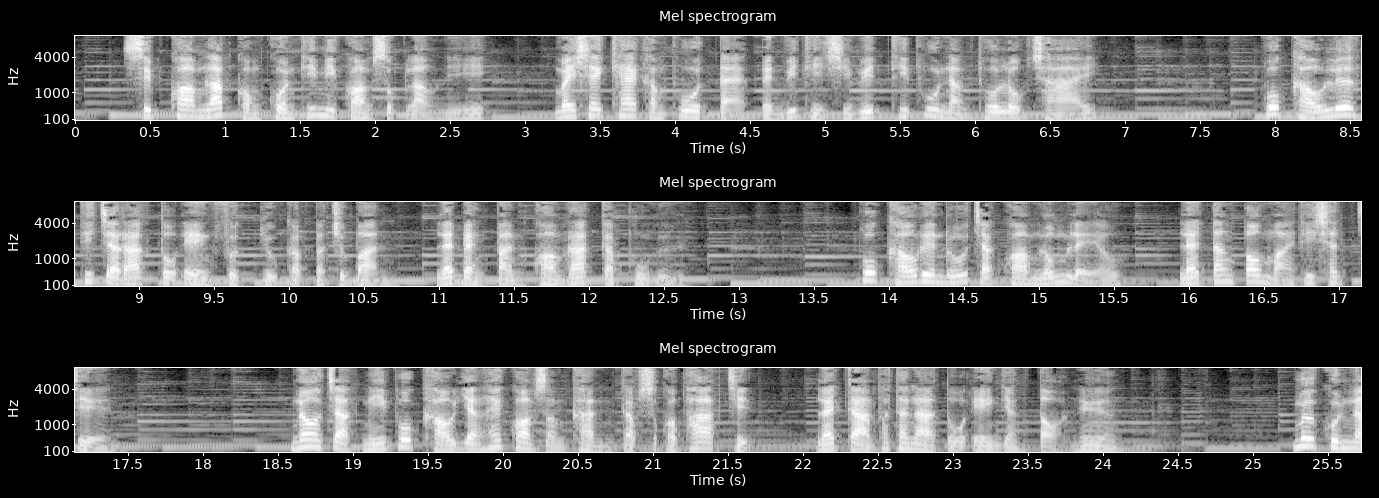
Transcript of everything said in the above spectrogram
10 ความลับของคนที่มีความสุขเหล่านี้ ไม่ใช่แค่คำพูดแต่เป็นวิถีชีวิตที่ผู้นำทั่วโลกใช้ พวกเขาเลือกที่จะรักตัวเองฝึกอยู่กับปัจจุบัน และแบ่งปันความรักกับผู้อื่น พวกเขาเรียนรู้จากความล้มเหลว และตั้งเป้าหมายที่ชัดเจน นอกจากนี้พวกเขายังให้ความสำคัญกับสุขภาพจิต และการพัฒนาตัวเองอย่างต่อเนื่อง เมื่อคุณน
